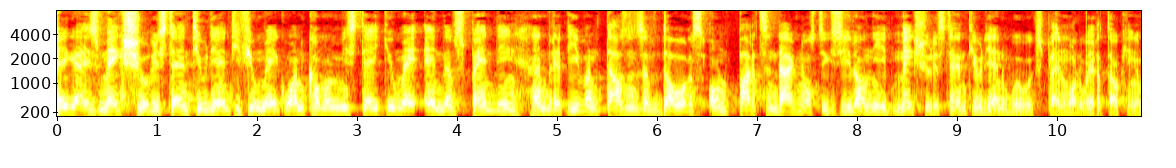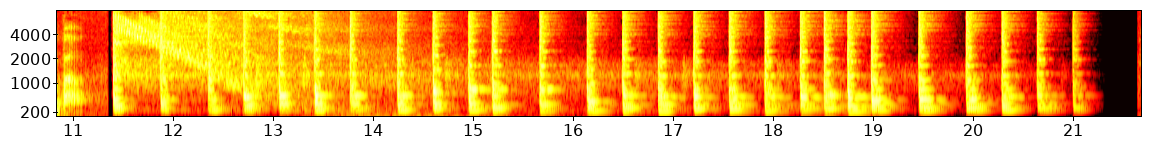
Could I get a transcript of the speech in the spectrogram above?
Hey guys, make sure you stand till the end. If you make one common mistake, you may end up spending hundreds, even thousands of dollars on parts and diagnostics you don't need. Make sure you stand till the end. We will explain what we're talking about.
